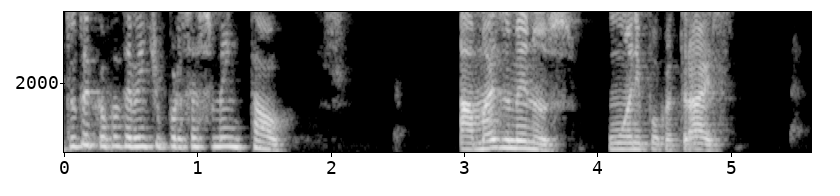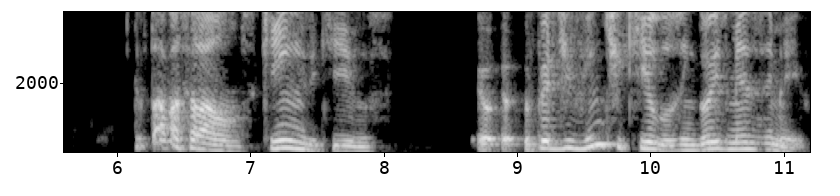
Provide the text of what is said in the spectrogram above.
tudo é completamente um processo mental. Há mais ou menos um ano e pouco atrás, eu tava, sei lá, uns 15 quilos. Eu, eu, eu perdi 20 quilos em dois meses e meio.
